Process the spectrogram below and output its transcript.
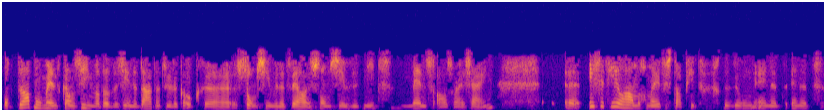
op dat moment kan zien, want dat is inderdaad natuurlijk ook, uh, soms zien we het wel en soms zien we het niet, mens als wij zijn. Uh, is het heel handig om even een stapje terug te doen en het, en het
